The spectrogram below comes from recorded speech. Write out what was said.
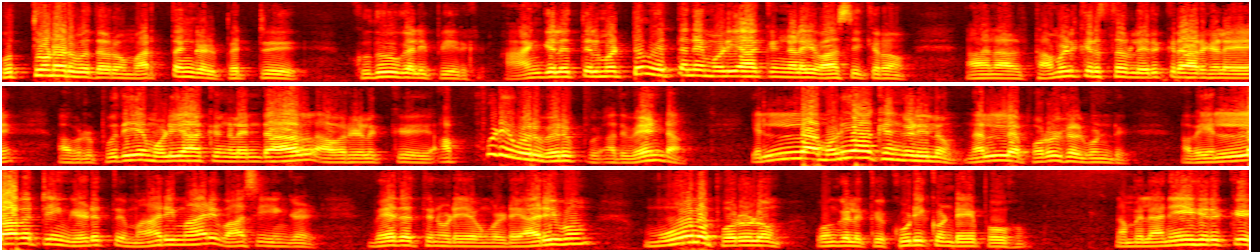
புத்துணர்வு தரும் அர்த்தங்கள் பெற்று குதூகலிப்பீர்கள். ஆங்கிலத்தில் மட்டும் எத்தனை மொழியாக்கங்களை வாசிக்கிறோம்? ஆனால் தமிழ் கிறிஸ்தவர்கள் இருக்கிறார்களே அவர்கள் புதிய மொழியாக்கங்கள் என்றால் அவர்களுக்கு அப்படி ஒரு வெறுப்பு. அது வேண்டாம். எல்லா மொழியாக்கங்களிலும் நல்ல பொருள்கள் உண்டு. அவை எல்லாவற்றையும் எடுத்து மாறி மாறி வாசியுங்கள். வேதத்தினுடைய உங்களுடைய அறிவும் மூல பொருளும் உங்களுக்கு கூடிக்கொண்டே போகும். நம்மில் அநேகருக்கு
